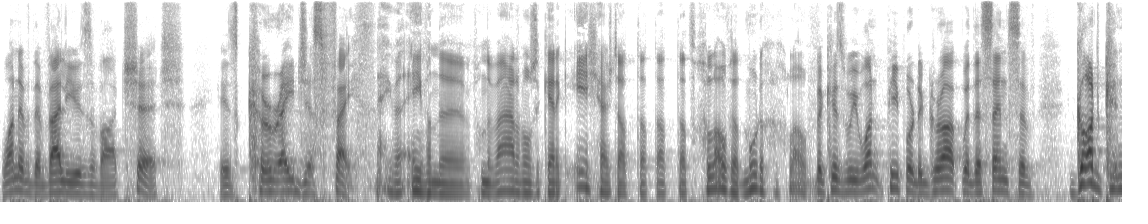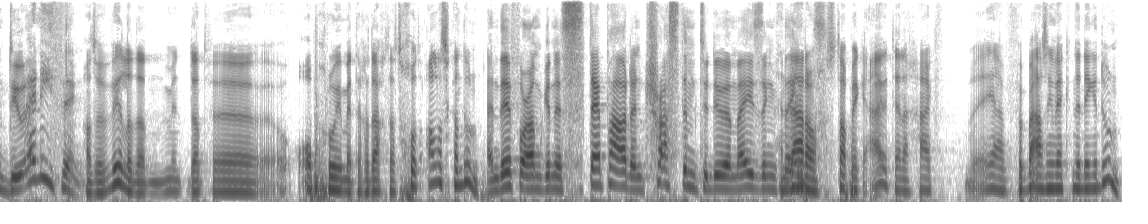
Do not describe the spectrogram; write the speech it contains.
One of the values of our church is courageous faith Nee, een van de, van de waarden van onze kerk is juist dat, dat, dat, dat geloof, dat moedige geloof. because we want people to grow up with a sense of God can do anything. Want we willen dat, dat we opgroeien met de gedachte dat God alles kan doen. And therefore, I'm going to step out and trust Him to do amazing En daarom things. stap ik uit en dan ga ik ja, verbazingwekkende dingen doen.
